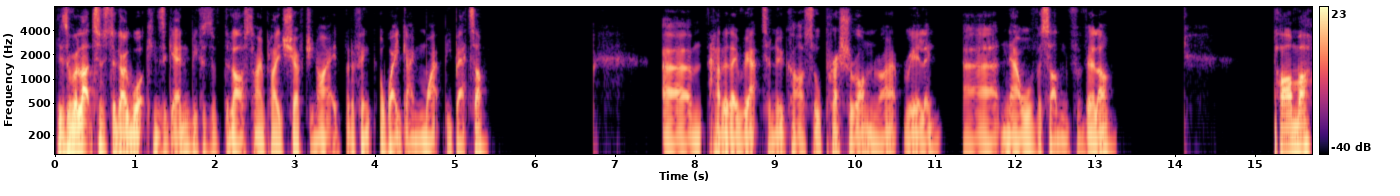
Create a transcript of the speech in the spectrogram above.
There's a reluctance to go Watkins again because of the last time played Sheffield United, but I think away game might be better. Um, how do they react to Newcastle? Pressure on, right? Really? Uh, now all of a sudden for Villa. Palmer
